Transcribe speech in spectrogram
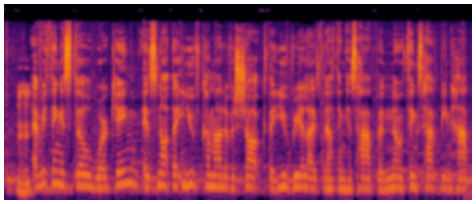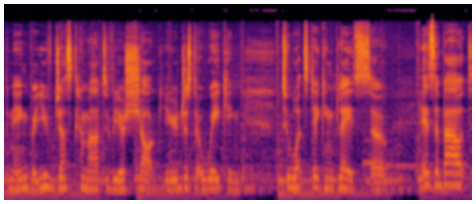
Mm-hmm. Everything is still working. It's not that you've come out of a shock that you've realized nothing has happened. No, things have been happening, but you've just come out of your shock. You're just awaking to what's taking place. So it's about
